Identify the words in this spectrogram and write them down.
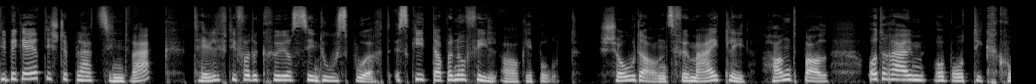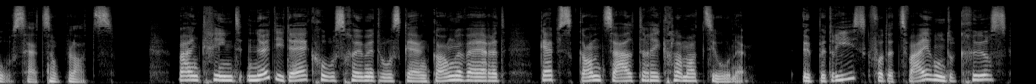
Die begehrtesten Plätze sind weg, die Hälfte der Kurse sind ausgebucht. Es gibt aber noch viel Angebot. Showdance für Mädchen, Handball oder auch im Robotikkurs hat es noch Platz. Wenn Kinder nicht in den Kurs kommen, wo es gerne gegangen wären, gäbe es ganz selten Reklamationen. Etwa 30 von den 200 Kursen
